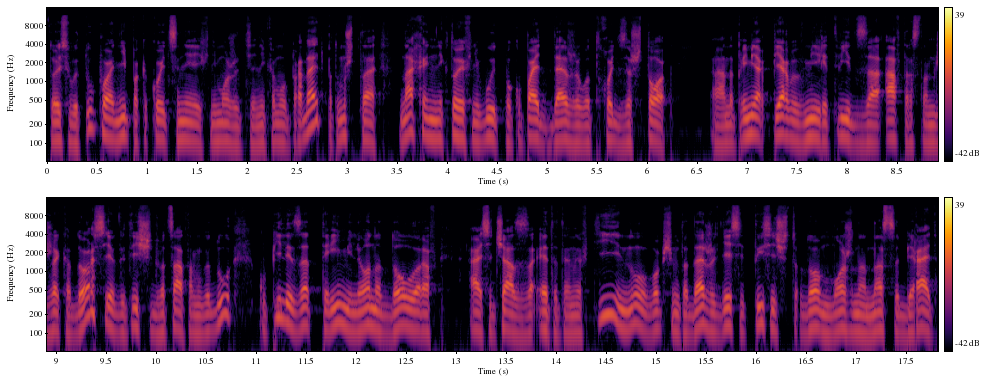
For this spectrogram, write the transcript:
То есть вы тупо ни по какой цене их не можете никому продать, потому что нахрен никто их не будет покупать даже вот хоть за что. А, например, первый в мире твит за авторством Джека Дорси в 2020 году купили за 3 миллиона долларов а сейчас за этот NFT, ну, в общем-то, даже 10 тысяч с трудом можно насобирать.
